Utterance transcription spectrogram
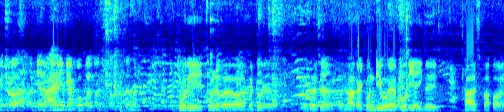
મિત્રો અત્યારે આવી ગયા ગોપાલમાં પૂરી છોલે ભટુરે બરાબર છે અને આ કાંઈ કોંધી હોય પૂરી આવી ગઈ છાશ પાપડ.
